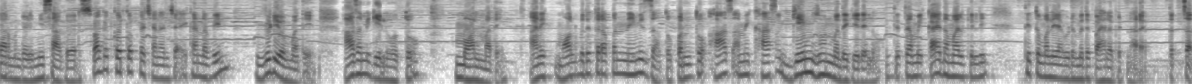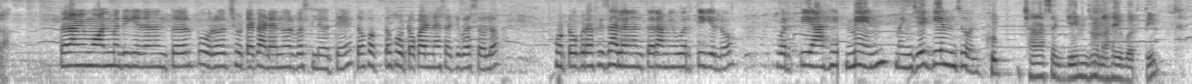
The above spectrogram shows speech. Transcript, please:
नमस्कार मंडळी मी सागर. स्वागत करतो आपल्या चॅनलच्या एका नवीन व्हिडिओमध्ये आज आम्ही गेलो होतो मॉलमध्ये आणि मॉलमध्ये तर आपण नेहमीच जातो परंतु आज आम्ही खास गेम झोनमध्ये गेलेलो. तिथे आम्ही काय धमाल केली ते तुम्हाला या व्हिडिओमध्ये पाहायला भेटणार आहे. तर चला. तर आम्ही मॉलमध्ये गेल्यानंतर पोरं छोट्या गाड्यांवर बसले होते. तो फक्त फोटो काढण्यासाठी बसवलं. फोटोग्राफी झाल्यानंतर आम्ही वरती गेलो. वरती आहे मेन म्हणजे गेम झोन खूप छान असं गेम झोन आहे वरती.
